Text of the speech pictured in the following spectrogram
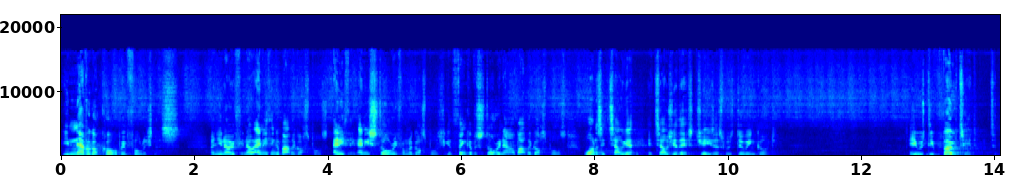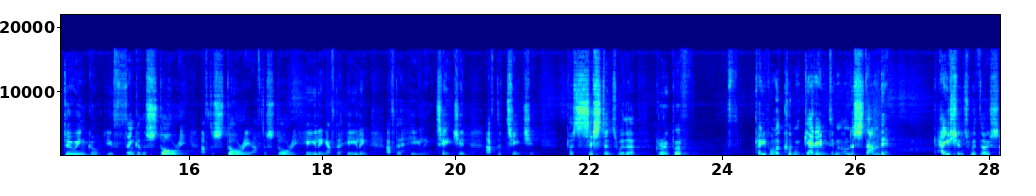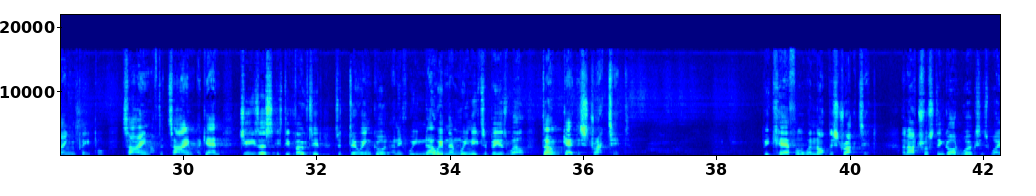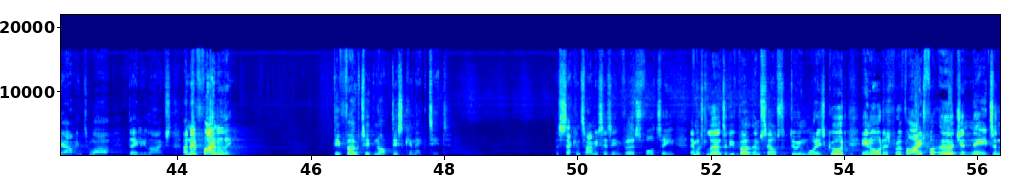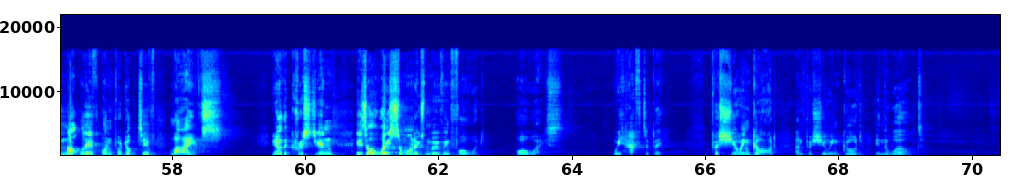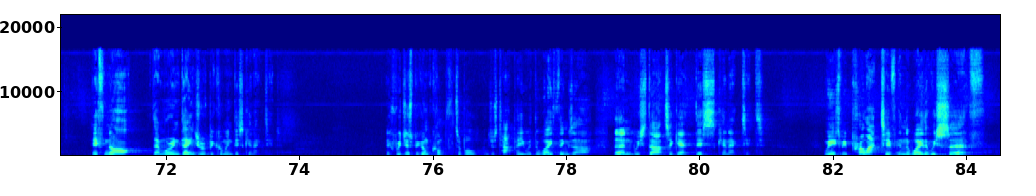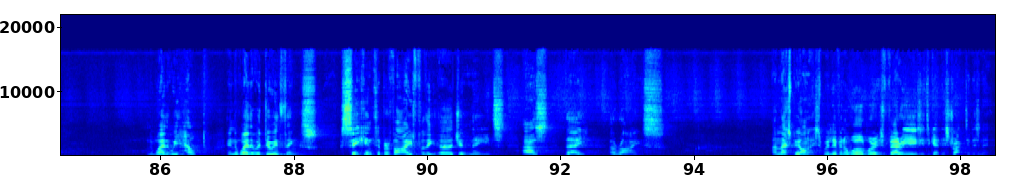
He never got caught up in foolishness. And you know, if you know anything about the Gospels, anything, any story from the Gospels, if you can think of a story now about the Gospels, what does it tell you? It tells you this Jesus was doing good. He was devoted to doing good. You think of the story after story after story, healing after healing after healing, teaching after teaching, persistence with a group of people that couldn't get him, didn't understand him, patience with those same people, Time after time again, Jesus is devoted to doing good, and if we know him, then we need to be as well. Don't get distracted. Be careful that we're not distracted, and our trust in God works its way out into our daily lives. And then finally, devoted, not disconnected. The second time he says it in verse 14. They must learn to devote themselves to doing what is good in order to provide for urgent needs and not live unproductive lives. You know, the Christian is always someone who's moving forward. Always. We have to be. Pursuing God and pursuing good in the world. If not, then we're in danger of becoming disconnected. If we just become comfortable and just happy with the way things are, then we start to get disconnected. We need to be proactive in the way that we serve, in the way that we help, in the way that we're doing things seeking to provide for the urgent needs as they arise. And let's be honest, we live in a world where it's very easy to get distracted, isn't it?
